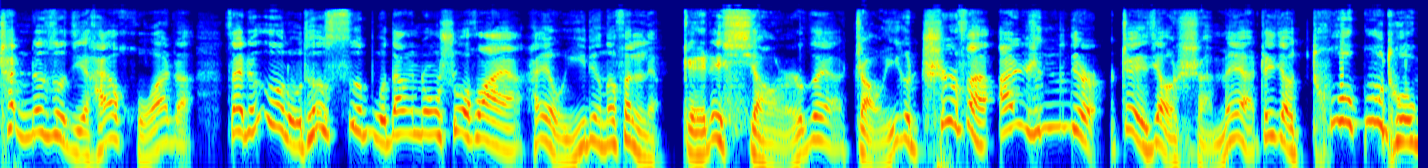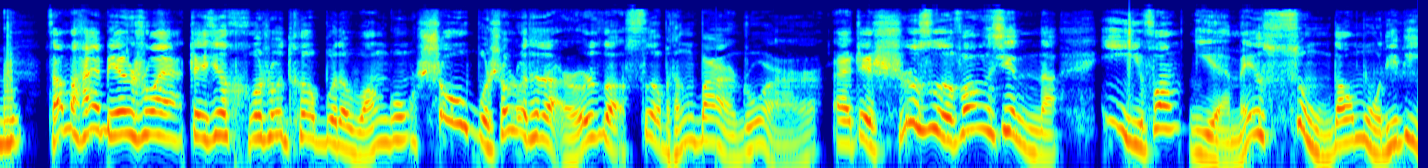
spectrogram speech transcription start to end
趁着自己还活着，在这厄鲁特四部当中说话呀，还有一定的分量，给这小儿子呀找一个吃饭安身的地儿。这叫什么呀？这叫托孤托孤。咱们还别说呀，这些和硕特部的王公收不收留他的儿子色不腾巴尔朱尔？哎，这十四封信呢，一封也没送到目的地，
